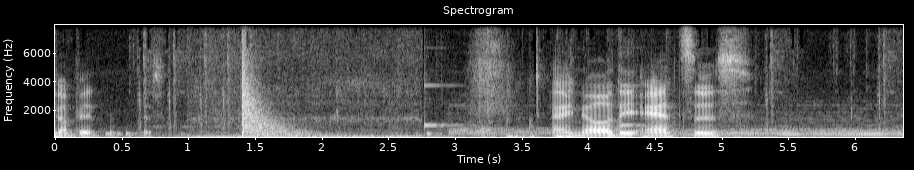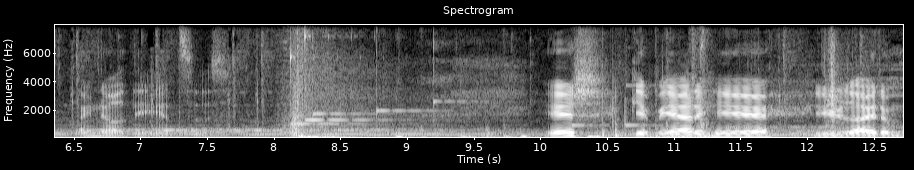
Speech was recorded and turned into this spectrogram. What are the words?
Jump in. Yes. I know the answers. I know the answers. Yes, get me out of here. Use item.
